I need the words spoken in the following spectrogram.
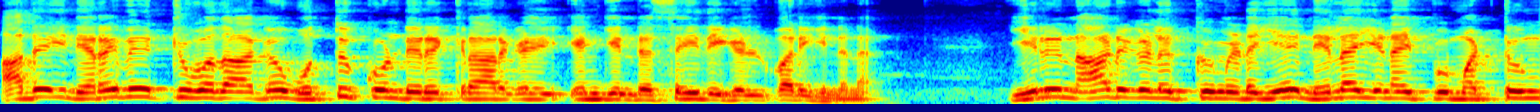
அதை நிறைவேற்றுவதாக ஒத்துக்கொண்டிருக்கிறார்கள் என்கின்ற செய்திகள் வருகின்றன. இரு நாடுகளுக்கும் இடையே நில இணைப்பு மட்டும்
